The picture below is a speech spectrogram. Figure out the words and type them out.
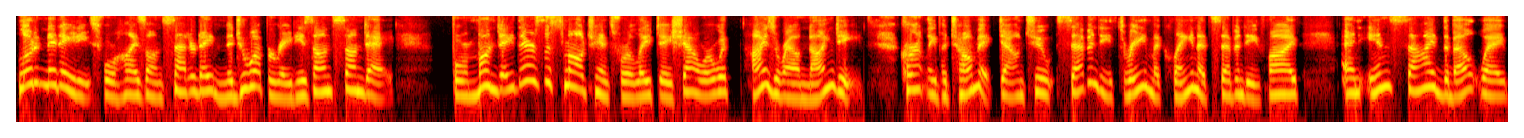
Low to mid 80s for highs on Saturday, mid to upper 80s on Sunday. For Monday, there's a small chance for a late day shower with highs around 90. Currently, Potomac down to 73, McLean at 75, and inside the Beltway,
